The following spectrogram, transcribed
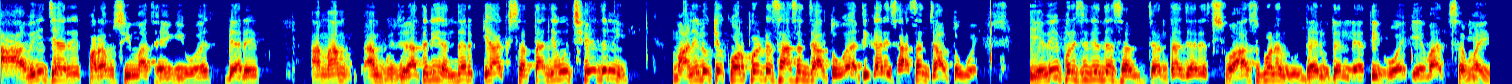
આવી જ્યારે પરમસીમા થઈ ગઈ હોય, ત્યારે આમ આમ આમ ગુજરાતની અંદર ક્યાંક સત્તા જેવું છે જ નહીં. માની લો કે કોર્પોરેટ શાસન ચાલતું હોય, અધિકારી શાસન ચાલતું હોય, એવી પરિસ્થિતિ અંદર જનતા જ્યારે શ્વાસ પણ રુધાઈ રુધાઈ લેતી હોય, એવા સમયે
